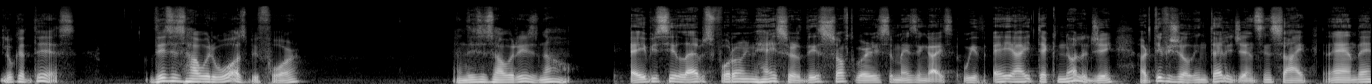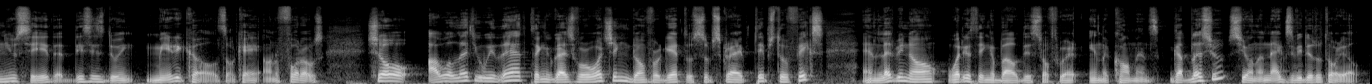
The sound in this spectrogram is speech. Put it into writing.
Look at this. This is how it was before and this is how it is now AVC Labs Photo Enhancer. This software is amazing, guys. With AI technology, artificial intelligence inside, and then you see that this is doing miracles, okay, on photos. So I will let you with that. Thank you guys for watching. Don't forget to subscribe Tips to Fix and let me know what you think about this software in the comments. God bless you. See you on the next video tutorial.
